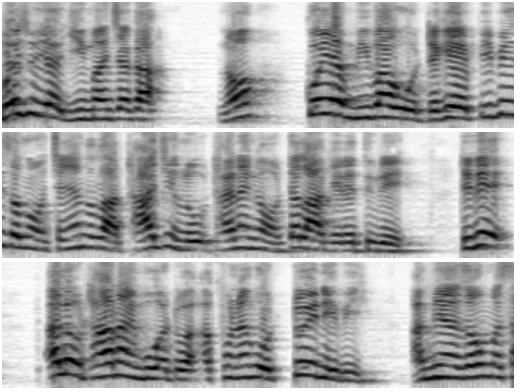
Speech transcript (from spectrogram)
မိတ်ဆွေရဲ့ရီမန်းချက်ကနော်ကိုယ့်ရဲ့မိဘကိုတကယ်ပြည့်ပြည့်စုံစုံချမ်းချမ်းသာသာထားခြင်းလို့ထိုင်းနိုင်ငံကိုတက်လာခဲ့တဲ့သူတွေဒီနေ့အဲ့လိုထားနိုင်ဖို့အတွက်အခွင့်အလမ်းကိုတွေ့နေပြီအမြန်ဆုံးမစ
